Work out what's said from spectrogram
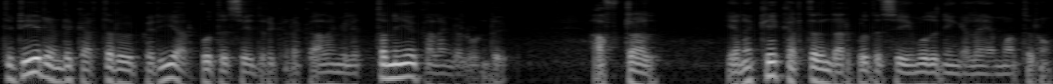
திடீரென்று கர்த்தர் ஒரு பெரிய அற்புதத்தை செய்திருக்கிற காலங்கள் எத்தனையோ காலங்கள் உண்டு. ஆஃப்டர் எனக்கே கர்த்தர் இந்த அற்புதத்தை செய்யும்போது நீங்களாம் ஏமாத்துறோம்?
